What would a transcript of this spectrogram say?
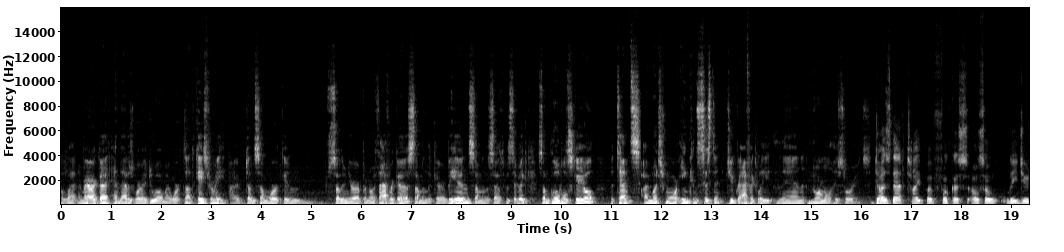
of Latin America, and that is where I do all my work. It's not the case for me. I've done some work in Southern Europe and North Africa, some in the Caribbean, some in the South Pacific, some global scale attempts are much more inconsistent geographically than normal historians. Does that type of focus also lead you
